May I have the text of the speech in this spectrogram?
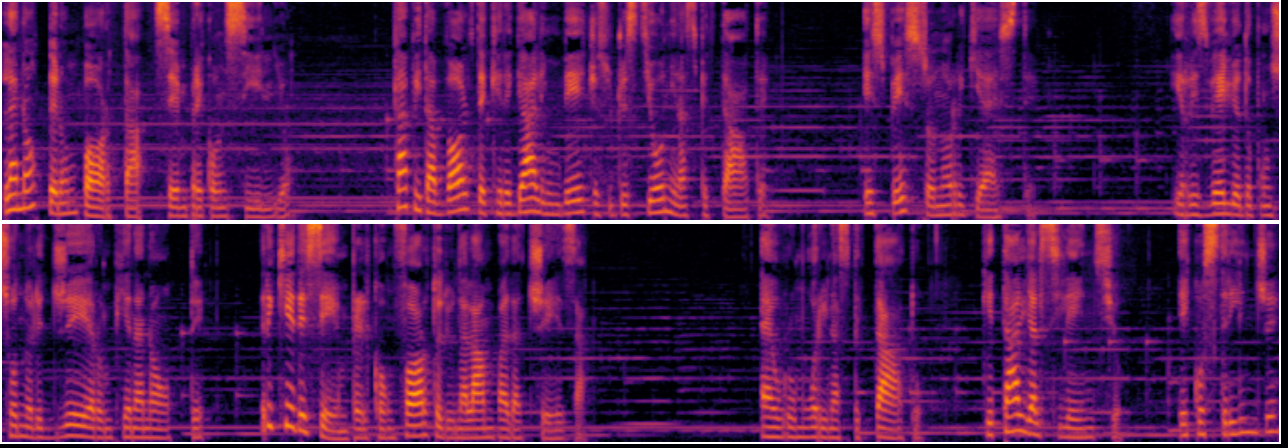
La notte non porta sempre consiglio. Capita a volte che regali invece suggestioni inaspettate e spesso non richieste. Il risveglio dopo un sonno leggero in piena notte richiede sempre il conforto di una lampada accesa. È un rumore inaspettato che taglia il silenzio e costringe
